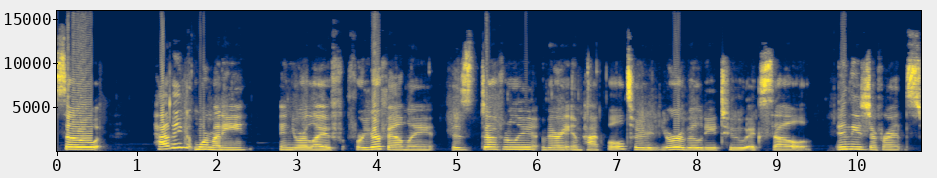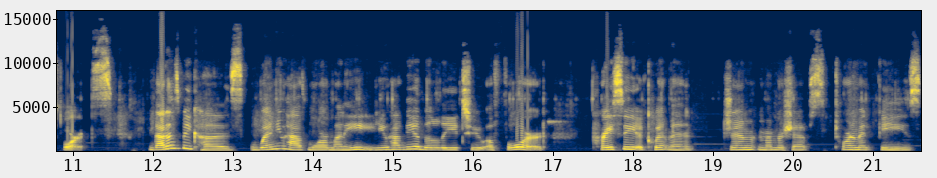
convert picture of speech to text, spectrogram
So, having more money in your life for your family is definitely very impactful to your ability to excel in these different sports. That is because when you have more money, you have the ability to afford pricey equipment, gym memberships, tournament fees,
